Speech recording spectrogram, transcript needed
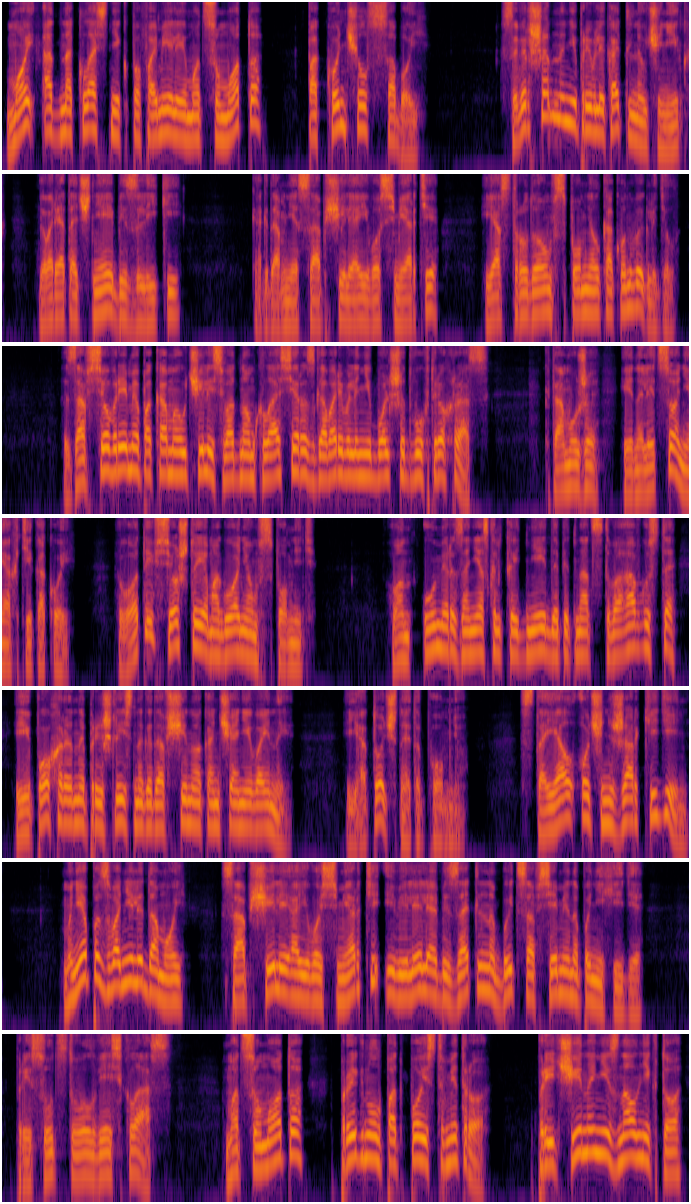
Мой одноклассник по фамилии Мацумото покончил с собой. Совершенно непривлекательный ученик, говоря точнее, безликий. Когда мне сообщили о его смерти, я с трудом вспомнил, как он выглядел. За все время, пока мы учились в одном классе, разговаривали не больше двух-трех раз. К тому же и на лицо не ахти какой. Вот и все, что я могу о нем вспомнить. Он умер за несколько дней до 15 августа, и похороны пришлись на годовщину окончания войны. Я точно это помню. Стоял очень жаркий день. Мне позвонили домой, сообщили о его смерти и велели обязательно быть со всеми на панихиде. Присутствовал весь класс — Мацумото прыгнул под поезд в метро. Причины не знал никто.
